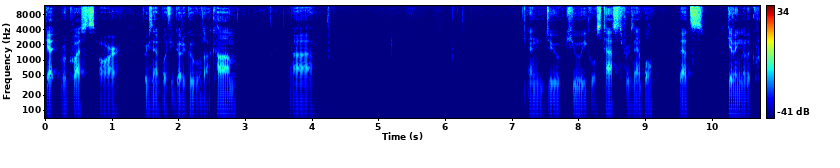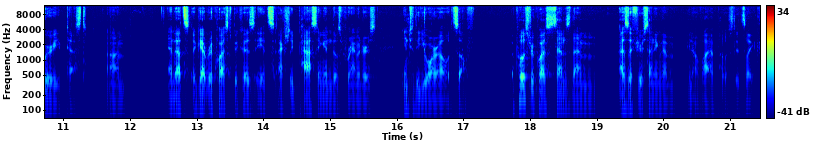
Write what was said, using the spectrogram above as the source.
GET requests are, for example, if you go to google.com uh, and do q equals test, for example, that's giving them a query test. Um, and that's a GET request because it's actually passing in those parameters into the URL itself. A POST request sends them as if you're sending them you know, via post. It's like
